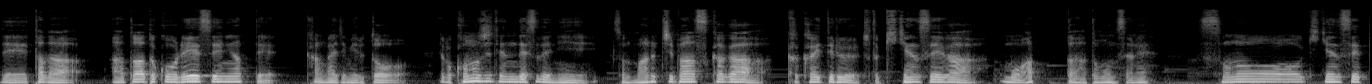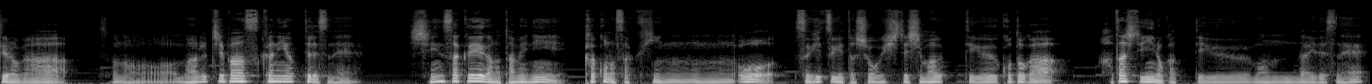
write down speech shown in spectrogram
で、ただ、後々こう冷静になって考えてみると、やっぱこの時点ですでに、そのマルチバース化が抱えてるちょっと危険性がもうあったと思うんですよね。その危険性っていうのが、その、マルチバース化によってですね、新作映画のために過去の作品を次々と消費してしまうっていうことが果たしていいのかっていう問題ですね。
